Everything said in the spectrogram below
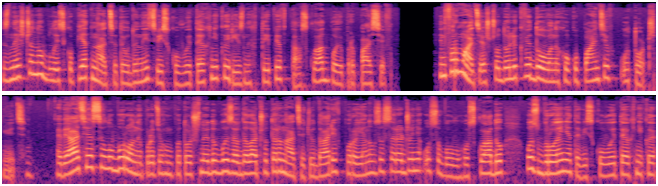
Знищено близько 15 одиниць військової техніки різних типів та склад боєприпасів. Інформація щодо ліквідованих окупантів уточнюється. Авіація Сил оборони протягом поточної доби завдала 14 ударів по районах зосередження особового складу, озброєння та військової техніки,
